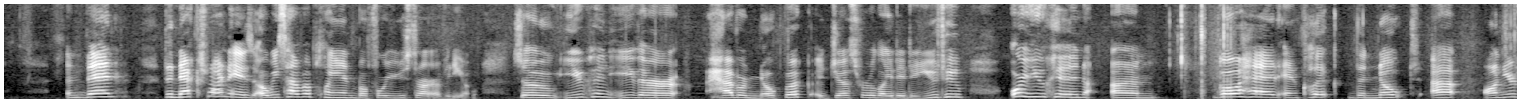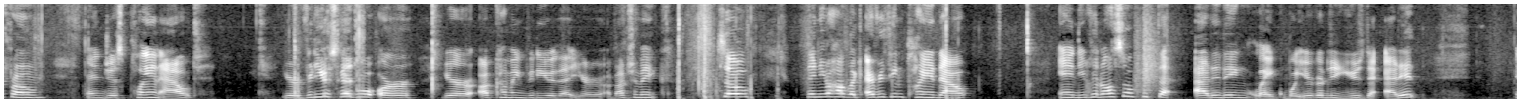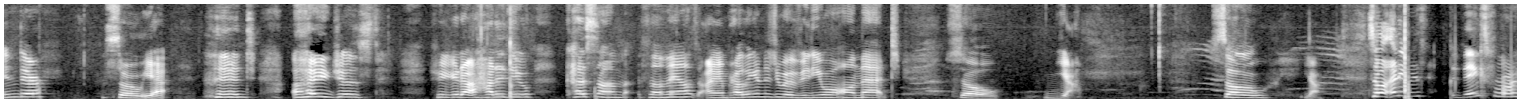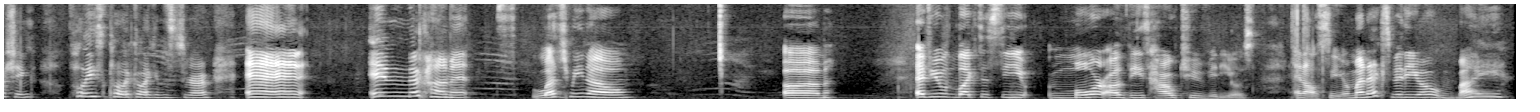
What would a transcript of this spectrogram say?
and then the next one is always have a plan before you start a video. So you can either have a notebook just related to YouTube, or you can um, go ahead and click the Note app on your phone and just plan out your video schedule or your upcoming video that you're about to make. So then you'll have like everything planned out. And you can also put the editing, like what you're going to use to edit in there. So yeah, and I just figured out how to do custom thumbnails. I am probably going to do a video on that. So yeah. So yeah. So anyways, thanks for watching. Please click like and subscribe. And in the comments, let me know um, if you would like to see more of these how-to videos. And I'll see you in my next video. Bye.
